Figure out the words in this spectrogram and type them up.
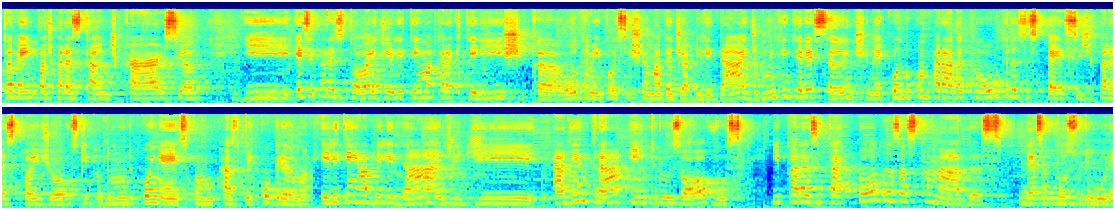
também pode parasitar a anticárcia. Uhum. E esse parasitoide, ele tem uma característica, ou também pode ser chamada de habilidade, muito interessante, né? Quando comparada com outras espécies de parasitoide de ovos que todo mundo conhece, como o caso tricograma. Ele tem a habilidade de adentrar entre os ovos e parasitar todas as camadas dessa uhum. postura.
